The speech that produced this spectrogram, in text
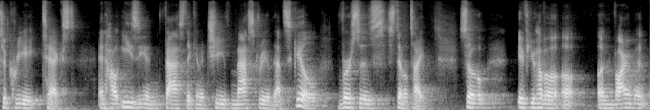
to create text and how easy and fast they can achieve mastery of that skill versus stenotype. So if you have a, a an environment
